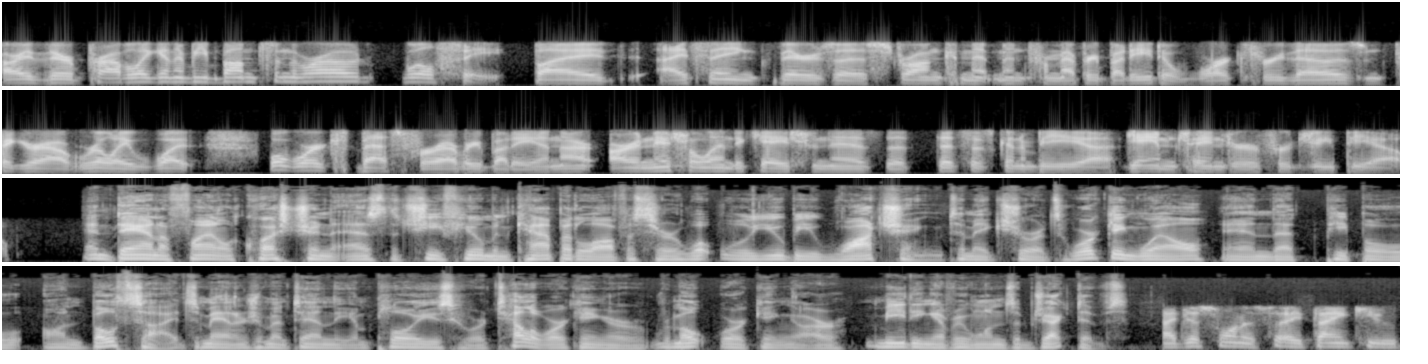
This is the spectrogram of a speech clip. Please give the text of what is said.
are there probably going to be bumps in the road? We'll see. But I think there's a strong commitment from everybody to work through those and figure out really what what works best for everybody. And our, our initial indication is that this is going to be a game changer for GPO. And Dan, a final question as the Chief Human Capital Officer, what will you be watching to make sure it's working well and that people on both sides, management and the employees who are teleworking or remote working, are meeting everyone's objectives? I just want to say thank you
